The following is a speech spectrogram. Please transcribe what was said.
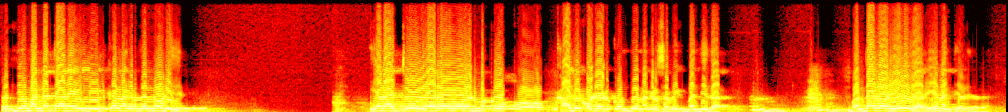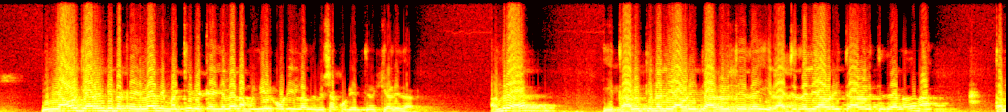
ಇವತ್ತು ನೀವು ಮೊನ್ನೆ ತಾನೇ ಇಲ್ಲಿ ಇಲ್ಕಲ್ ನಗರದಲ್ಲಿ ನೋಡಿದ್ದೀರಿ. ಏನಾಯ್ತು? ಯಾರೋ ಹೆಣ್ಮಕ್ಳು ಖಾಲಿ ಕೊಡ ಹಿಡ್ಕೊಂಡು ನಗರಸಭೆಗೆ ಬಂದಿದ್ದಾರೆ. ಬಂದಾಗ ಅವ್ರು ಹೇಳಿದ್ದಾರೆ, ಏನಂತ ಹೇಳಿದಾರೆ ನಿಮ್ಗೆ ಯಾವ ಗ್ಯಾರಂಟಿ ಬೇಕಾಗಿಲ್ಲ, ನಿಮ್ಮ ಅಕ್ಕಿ ಬೇಕಾಗಿಲ್ಲ, ನಮ್ಗೆ ನೀರು ಕೊಡಿ, ಇಲ್ಲಾಂದ್ರೆ ವಿಷ ಕೊಡಿ ಅಂತೇಳಿ ಕೇಳಿದ್ದಾರೆ. ಅಂದ್ರೆ ಈ ತಾಲೂಕಿನಲ್ಲಿ ಯಾವ ರೀತಿ ಆಡಳಿತ ಇದೆ, ಈ ರಾಜ್ಯದಲ್ಲಿ ಯಾವ ರೀತಿ ಆಡಳಿತ ಇದೆ ಅನ್ನೋದನ್ನ ತಮ್ಮ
